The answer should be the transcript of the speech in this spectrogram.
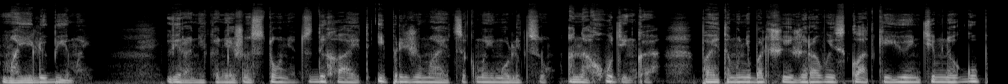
моей любимой. Вероника нежно стонет, вздыхает и прижимается к моему лицу. Она худенькая, поэтому небольшие жировые складки ее интимных губ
